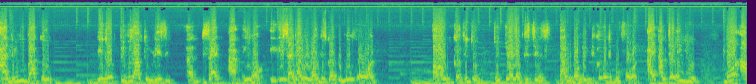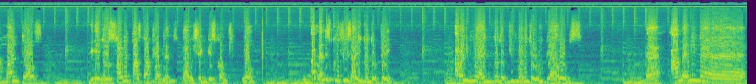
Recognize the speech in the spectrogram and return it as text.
and the people back you know, people have to reason and decide, uh, you know, it's either we want this country to move forward or we continue to, to do all of these things that will not make the country move forward. I am telling you, no amount of, you know, solving personal problems that will shake this country. No. How many school fees are you going to pay? How many people are you going to give money to roof their homes? Uh, how many uh,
